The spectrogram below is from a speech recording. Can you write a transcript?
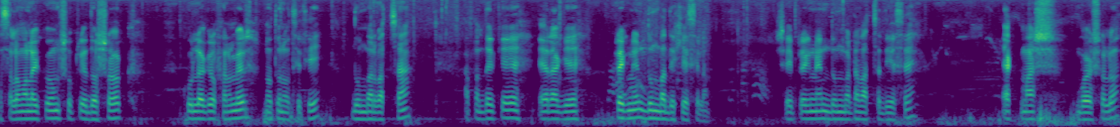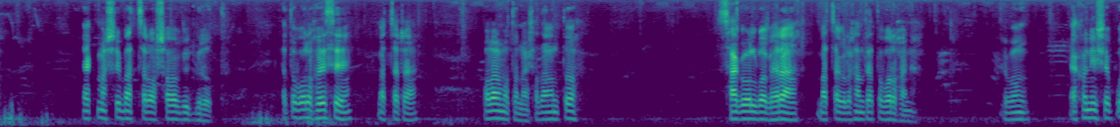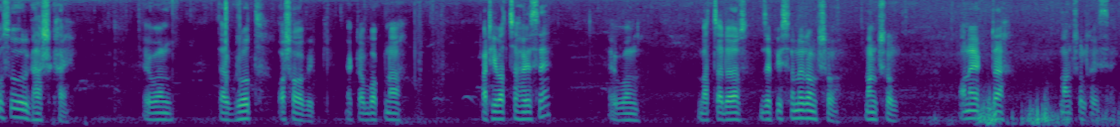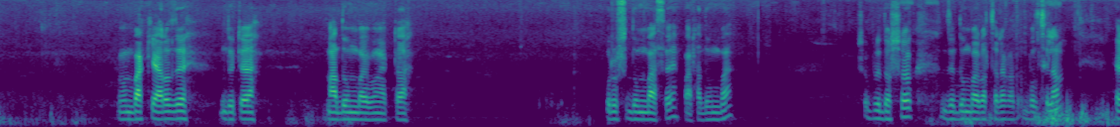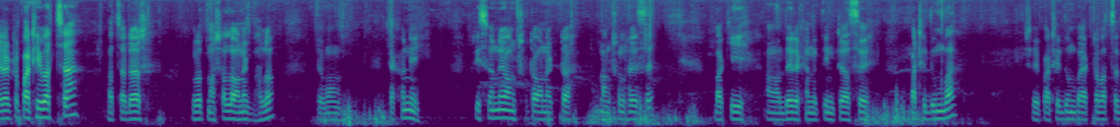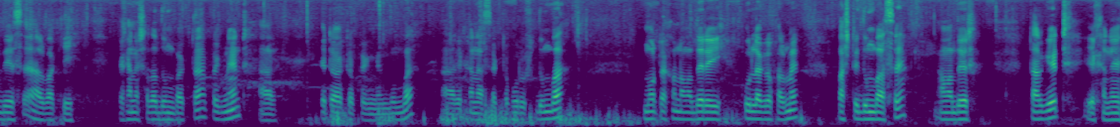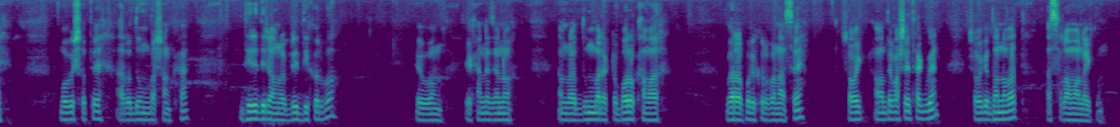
আসসালামু আলাইকুম, সুপ্রিয় দর্শক। কুল অ্যাগ্রো ফার্মের নতুন অতিথি, দুম্বার বাচ্চা। আপনাদেরকে এর আগে প্রেগনেন্ট দুম্বা দেখিয়েছিলাম। সেই প্রেগনেন্ট দুম্বাটা বাচ্চা দিয়েছে। এক মাস বয়স হলো। এক মাসে বাচ্চার অস্বাভাবিক গ্রোথ। এত বড় হয়েছে বাচ্চাটা বলার মতো নয়। সাধারণত ছাগল বা ভেড়া বাচ্চাগুলো সাধারণত এত বড় হয় না। এবং এখনই সে প্রচুর ঘাস খায় এবং তার গ্রোথ অস্বাভাবিক। একটা বকনা পাঠি বাচ্চা হয়েছে এবং বাচ্চাটার যে পিছনের অংশ, মাংসল, অনেকটা মাংসল হয়েছে। এবং বাকি আরও যে দুইটা মা দুম্বা এবং একটা পুরুষ দুম্বা আছে, পাঠা দুম্বা সুপ্রিয় দর্শক, যে দুম্বার বাচ্চাটার কথা বলছিলাম এটা একটা পাঠি বাচ্চা। বাচ্চাটার গ্রোথ মাসাল্লাহ অনেক ভালো এবং এখনই পিছনে অংশটা অনেকটা মাংসল হয়েছে। বাকি আমাদের এখানে তিনটে আছে পাঠি দুম্বা। সেই পাঠি দুম্বা একটা বাচ্চা দিয়েছে আর বাকি এখানে সাদা দুম্বা একটা প্রেগনেন্ট আর এটাও একটা প্রেগনেন্ট দুম্বা আর এখানে আছে একটা পুরুষ দুম্বা। মোট এখন আমাদের এই কুল ফার্মে পাঁচটি দুম্বা আছে। আমাদের টার্গেট এখানে ভবিষ্যতে আরও দুম্বার সংখ্যা ধীরে ধীরে আমরা বৃদ্ধি করব এবং এখানে যেন আমরা দুম্বার একটা বড় খামার গড়ার পরিকল্পনা আছে। সবাই আমাদের পাশেই থাকবেন। সবাইকে ধন্যবাদ। আসসালামু আলাইকুম।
